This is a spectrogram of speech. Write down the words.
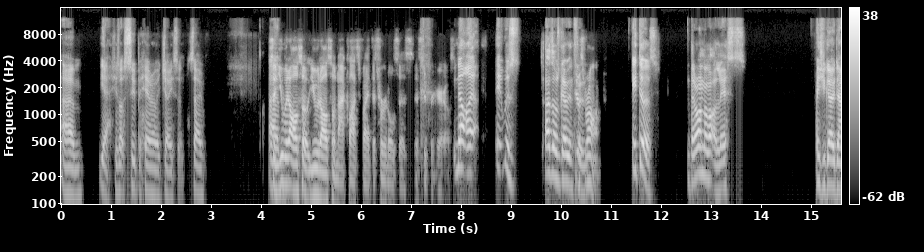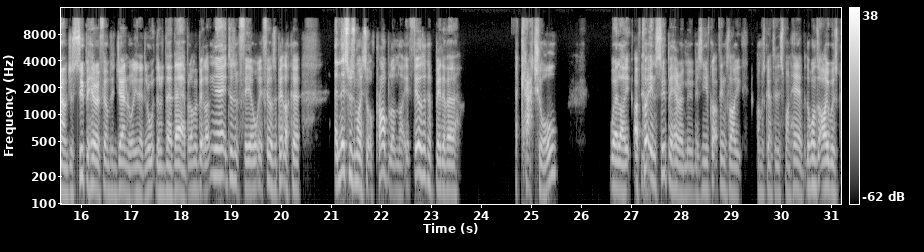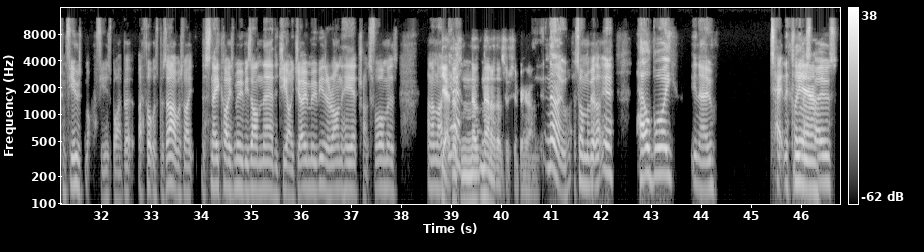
Um, yeah, she's like superhero adjacent. So, so um, you would also you would also not classify the turtles as, as superheroes. No, I it was as I was going through. It's wrong. It does. They're on a lot of lists. As you go down, just superhero films in general, you know, they're they're, they're there. But I'm a bit like, yeah, it doesn't feel. It feels a bit like a, and this was my sort of problem. Like, it feels like a bit of a, a catch-all, where like I've put in superhero movies, and you've got things like I'm just going through this one here, but the ones that I was confused, not confused by, but I thought was bizarre was like the Snake Eyes movies on there, the GI Joe movies are on here, Transformers, and I'm like, yeah, yeah. no, none of those are superhero. No, so I'm a bit like, yeah, Hellboy, you know, technically, I suppose.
